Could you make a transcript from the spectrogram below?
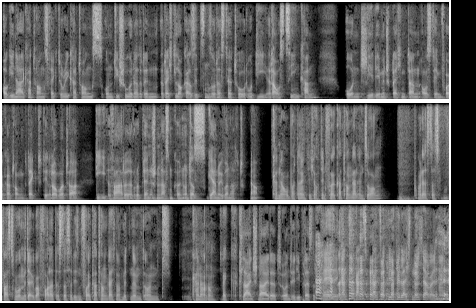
Originalkartons, Factory-Kartons und die Schuhe da drin recht locker sitzen, so dass der Toro die rausziehen kann und wir dementsprechend dann aus dem Vollkarton direkt den Roboter die Ware replenishen lassen können und das gerne über Nacht. Ja. Kann der Roboter eigentlich auch den Vollkarton dann entsorgen? Oder ist das was, womit er überfordert ist, dass er diesen Vollkarton gleich noch mitnimmt und keine Ahnung, weg. Klein schneidet und in die Presse Nee, ganz, ganz, ganz so viel vielleicht nicht, aber ich meine,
